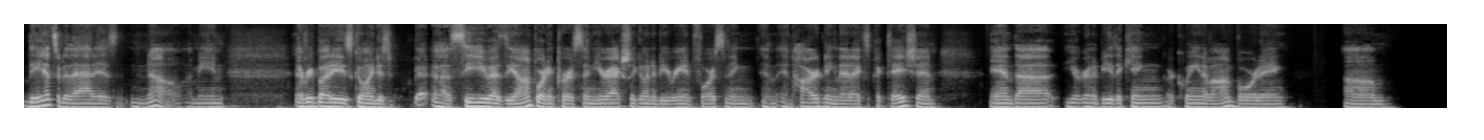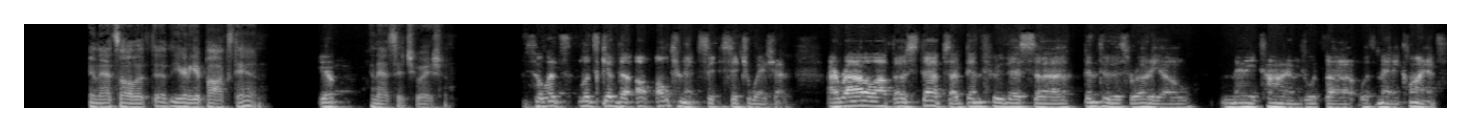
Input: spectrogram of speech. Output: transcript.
the answer to that is no i mean everybody's going to uh, see you as the onboarding person, you're actually going to be reinforcing and, and hardening that expectation, and uh, you're going to be the king or queen of onboarding, um, and that's all that you're going to get boxed in. Yep. In that situation. So let's let's give the alternate situation. I rattle off those steps. I've been through this uh, been through this rodeo many times with uh, with many clients.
